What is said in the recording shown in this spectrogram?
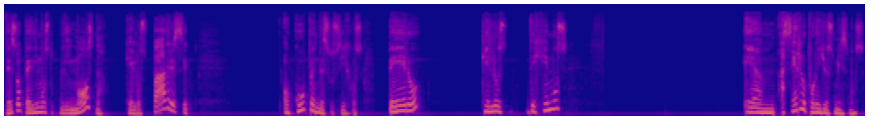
De eso pedimos limosna, que los padres se ocupen de sus hijos, pero que los dejemos em, hacerlo por ellos mismos.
